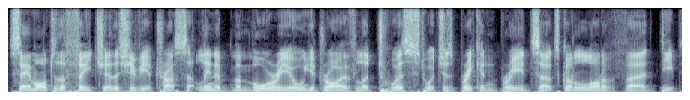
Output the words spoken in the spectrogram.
Sam, on to the feature, the Cheviot Trust Leonard Memorial. You drive La Twist, which is Brecon bred, so it's got a lot of uh, depth,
